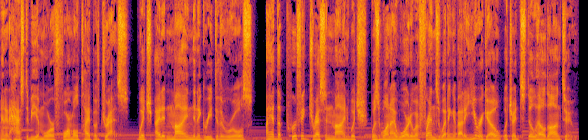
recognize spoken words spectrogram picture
and it has to be a more formal type of dress, which I didn't mind and agreed to the rules. I had the perfect dress in mind, which was one I wore to a friend's wedding about a year ago, which I'd still held on to.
